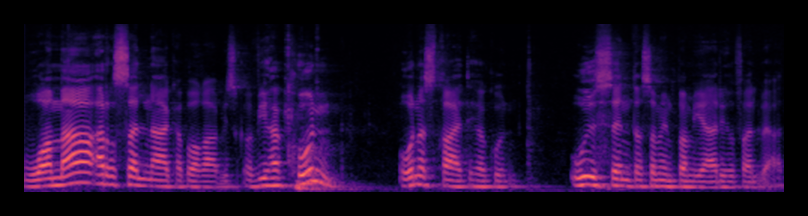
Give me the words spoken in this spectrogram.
Wama arsalnaka på arabisk. Og vi har kun understreget det her kun udsendt dig som en barmhjertighed for alverden.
